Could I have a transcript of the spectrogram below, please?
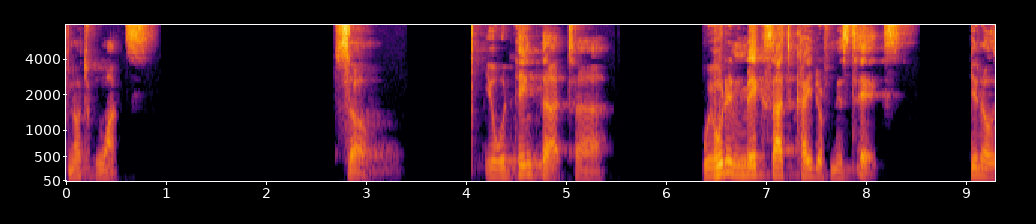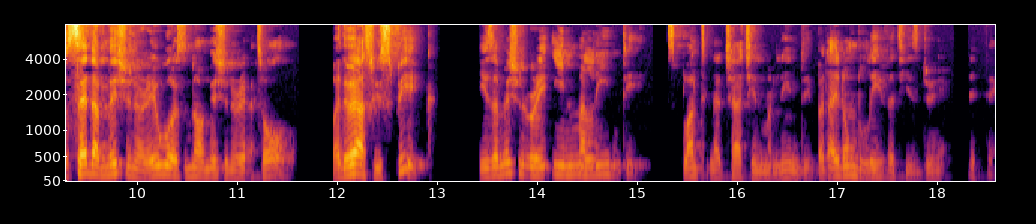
Not once. So, you would think that uh, we wouldn't make such kind of mistakes. You know, said a missionary, he was not missionary at all. By the way, as we speak, he's a missionary in Malindi. He's planting a church in Malindi, but I don't believe that he's doing anything.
